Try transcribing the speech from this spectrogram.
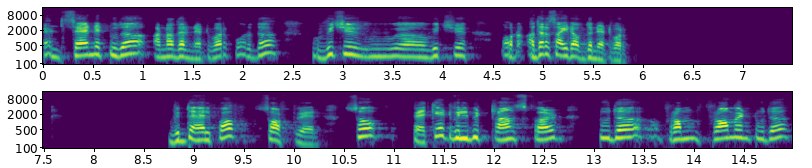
and send it to the another network or the which is uh, which or other side of the network. With the help of software. So packet will be transferred to the from from and to the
